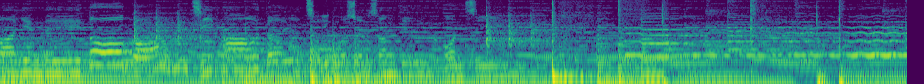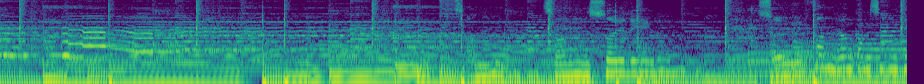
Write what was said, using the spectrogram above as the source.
话亦未多讲，只抛低这个伤心的汉子。沉沉睡了，谁分享今生的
